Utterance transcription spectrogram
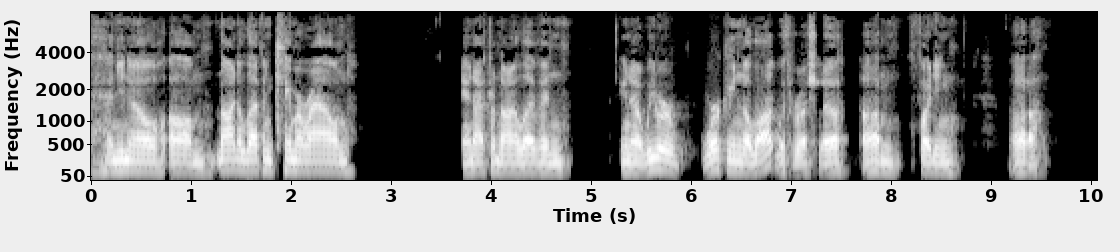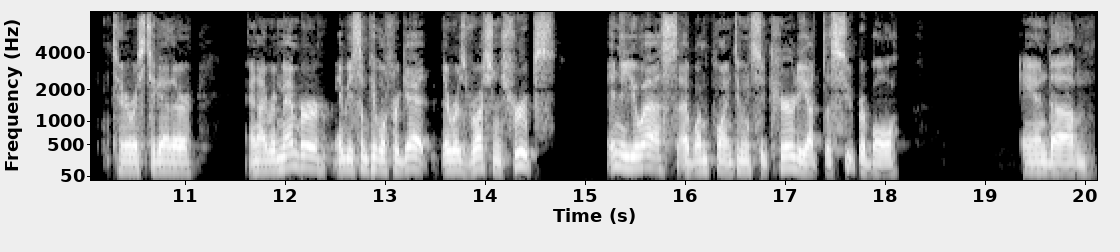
And you know, um, 9/11 came around, and after 9/11, you know, we were working a lot with Russia, um, fighting uh, terrorists together. And I remember, maybe some people forget, there was Russian troops in the U.S. at one point doing security at the Super Bowl. And um,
